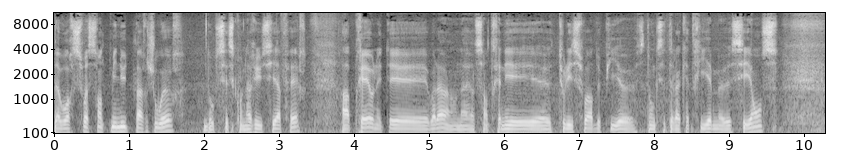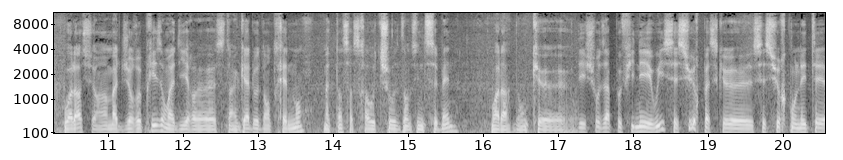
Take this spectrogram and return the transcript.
d'avoir 60 minutes par joueur. Donc c'est ce qu'on a réussi à faire. Après, on était, voilà, on a s'entraîné euh, tous les soirs depuis, euh, donc c'était la quatrième euh, séance. Voilà, c'est un match de reprise, on va dire. C'est un galop d'entraînement. Maintenant, ça sera autre chose dans une semaine. Voilà, donc des choses à peaufiner, oui, c'est sûr, parce que c'est sûr qu'on était,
